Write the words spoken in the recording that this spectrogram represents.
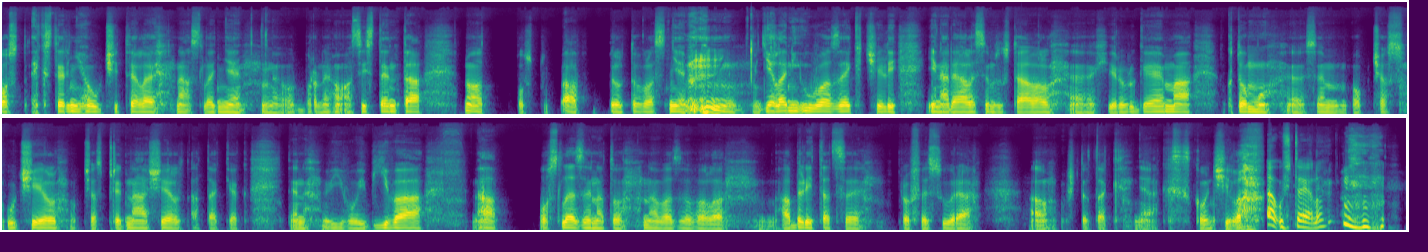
post externího učitele, následně eh, odborného asistenta. No a postup, a byl to vlastně dělený úvazek, čili i nadále jsem zůstával eh, chirurgem a k tomu eh, jsem občas učil, občas přednášel a tak, jak ten vývoj bývá. A posléze na to navazovala habilitace, profesura a už to tak nějak skončilo. A už to jelo.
